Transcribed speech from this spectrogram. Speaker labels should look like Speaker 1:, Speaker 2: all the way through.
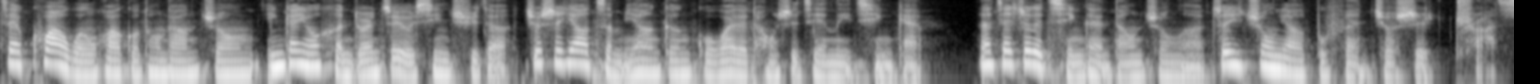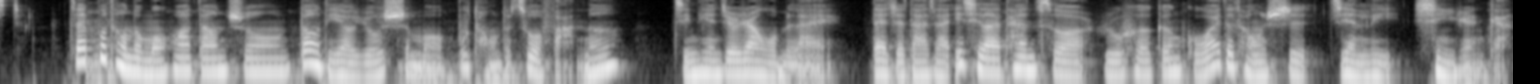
Speaker 1: 在跨文化沟通当中，应该有很多人最有兴趣的，就是要怎么样跟国外的同事建立情感。那在这个情感当中啊，最重要的部分就是 trust。在不同的文化当中，到底要有什么不同的做法呢？今天就让我们来带着大家一起来探索如何跟国外的同事建立信任感。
